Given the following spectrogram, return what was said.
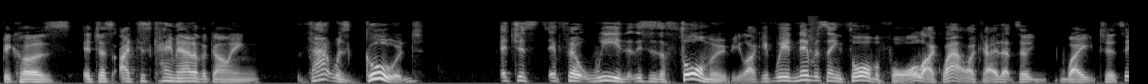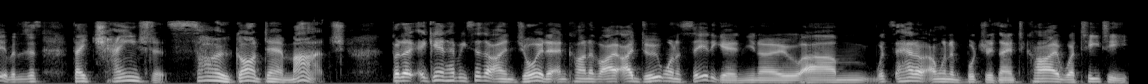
because it just I just came out of it going, that was good. It just it felt weird that this is a Thor movie. Like if we had never seen Thor before, like wow, okay, that's a way to see it. But it's just they changed it so goddamn much but uh, again, having said that, I enjoyed it and kind of I, I do want to see it again. You know, um, what's how do I'm going to butcher his name? Takai Waititi.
